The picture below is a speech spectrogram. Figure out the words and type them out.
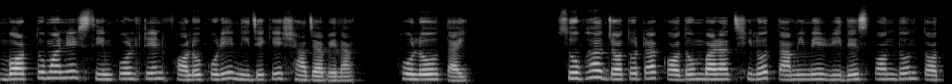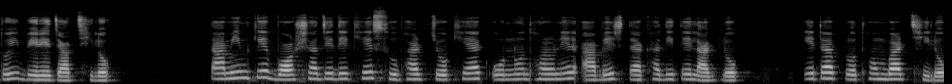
বর্তমানের সিম্পল ট্রেন্ড ফলো করে নিজেকে সাজাবে না। হলো তাই। সুভা যতটা কদম বাড়াচ্ছিল তামিমের হৃদস্পন্দন ততই বেড়ে যাচ্ছিল। তামিমকে বর্ষা যে দেখে সুভার চোখে এক অন্য ধরনের আবেশ দেখা দিতে লাগল। এটা প্রথমবার ছিল।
